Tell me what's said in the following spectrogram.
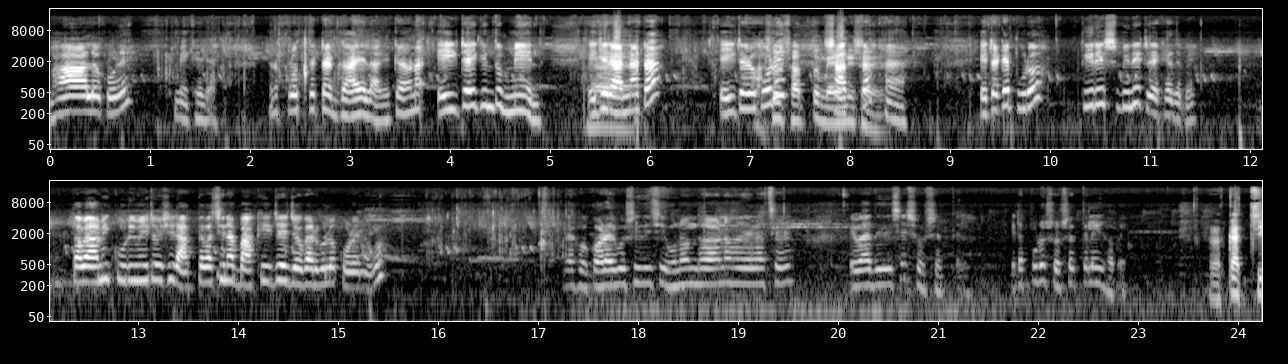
ভালো করে মেখে যায়। যেন প্রত্যেকটা গায়ে লাগে। কেননা এইটাই কিন্তু মেন এই যে হ্যাঁ। রান্নাটা এইটার উপরে। হ্যাঁ। এটাকে পুরো তিরিশ মিনিট রেখে দেবে। তবে আমি কুড়ি মিনিট বেশি রাখতে পারছি না বাকি যে জোগাড়গুলো করে নেব। দেখো কড়াই বসিয়ে দিয়েছি উনুন ধরানো হয়ে গেছে। এবার দিয়ে দিয়েছি সর্ষের তেল। এটা পুরো সর্ষের তেলেই হবে। কাচ্চি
